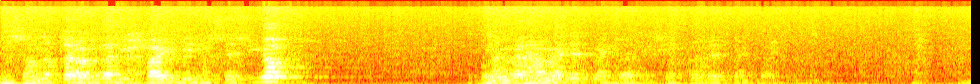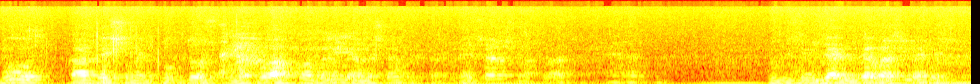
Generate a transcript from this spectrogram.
İnsanlık tarafında bir payı, bir hissesi yok. Buna merhamet etmek lazım, şefkat etmek lazım. Bu kardeşini, bu dostunu, bu ahbabını yanlıştan kurtarmaya çalışmak lazım. Bu bizim üzerimize vazifedir.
